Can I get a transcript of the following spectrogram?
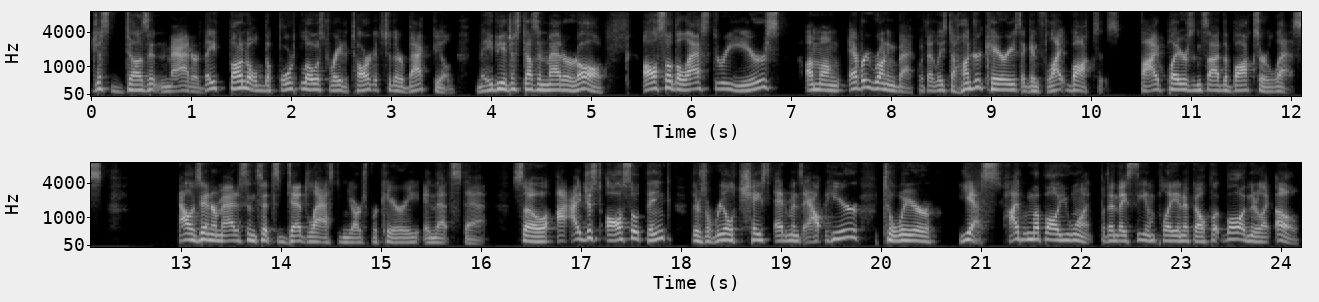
just doesn't matter. They funneled the fourth lowest rate of targets to their backfield. Maybe it just doesn't matter at all. Also, the last three years, among every running back with at least 100 carries against light boxes, five players inside the box or less. Alexander Mattison sits dead last in yards per carry in that stat. So I, I just also think there's a real Chase Edmonds out here to where, yes, hype him up all you want, but then they see him play NFL football and they're like, oh,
